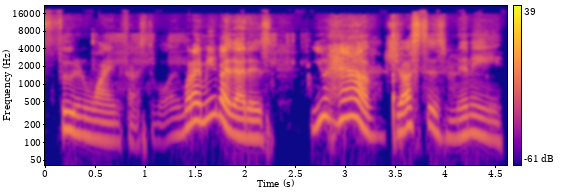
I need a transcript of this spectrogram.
food and wine festival. And what I mean by that is you have just as many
